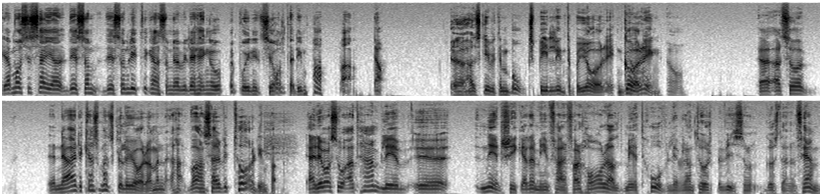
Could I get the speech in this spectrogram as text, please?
jag måste säga, det som, det som lite grann som jag ville hänga upp mig på initialt är din pappa. Ja. Jag har skrivit en bok, Spill inte på Göring. Göring. Ja. Eh, Alltså, eh, nej det kanske man inte skulle göra, men var han servitör din pappa? Ja, det var så att han blev eh, nedskickad av min farfar Harald med ett hovleverantörsbevis från Gustav V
